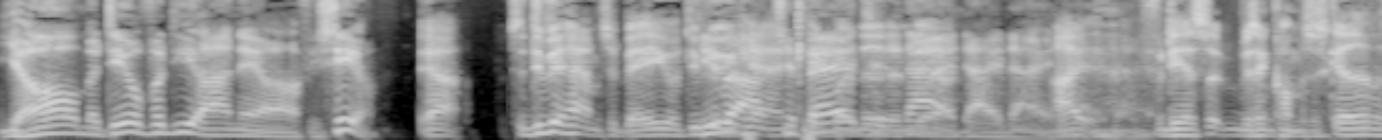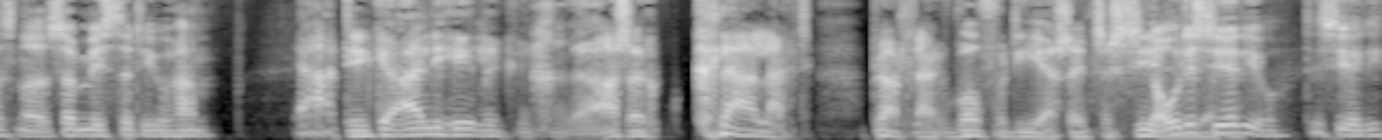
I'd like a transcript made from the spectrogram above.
Jo, men det er jo fordi, han er officer. Ja, så de vil have ham tilbage jo. De, De vil vil ikke have ham tilbage ned til... den Nej, nej, nej, nej, Nej, nej. fordi altså, hvis han kommer til skade eller sådan noget, så mister de jo ham. Ja, det er aldrig helt altså, klarlagt, blotlagt, hvorfor de er så interesserede. Jo, det siger de jo. Det siger de.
